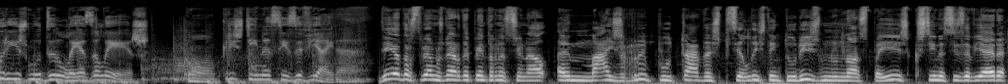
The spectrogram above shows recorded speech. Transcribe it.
Turismo de Les a Les, com Cristina Cisa Vieira. Dia de recebemos na RDP Internacional a mais reputada especialista em turismo no nosso país, Cristina Cisa Vieira.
